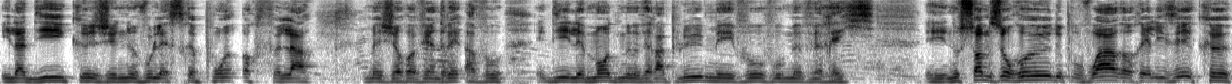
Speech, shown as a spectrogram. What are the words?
il a dit que je ne vous laisserai point orphelin, mais je reviendrai à vous. Il dit, le monde ne me verra plus, mais vous, vous me verrez. Et nous sommes heureux de pouvoir réaliser que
